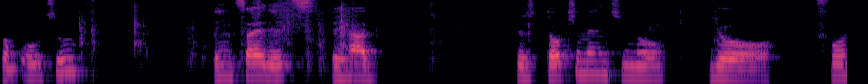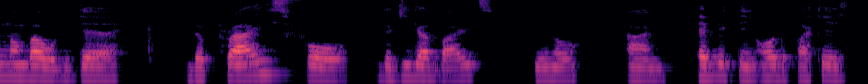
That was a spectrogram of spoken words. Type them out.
from O2. Inside it, they had this document, you know, your phone number will be there, the price for the gigabyte, you know, and everything, all the package,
